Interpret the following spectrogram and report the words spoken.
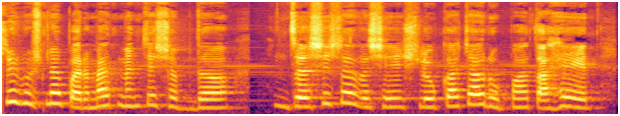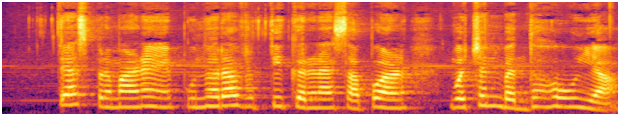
श्रीकृष्ण परमात्म्यांचे शब्द जसेच्या तसे श्लोकाच्या रूपात आहेत. त्याचप्रमाणे पुनरावृत्ती करण्यास आपण वचनबद्ध होऊया.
